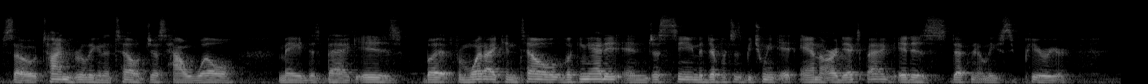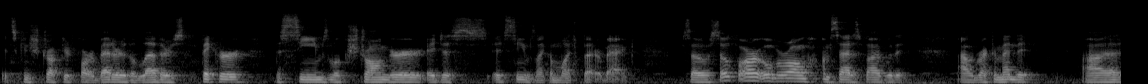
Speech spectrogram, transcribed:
So time's really gonna tell just how well made this bag is but from what I can tell looking at it and just seeing the differences between it and the RDX bag, it is definitely superior. It's constructed far better. The leather's thicker. The seams look stronger. It just it seems like a much better bag. So so far overall, I'm satisfied with it. I would recommend it. Uh,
